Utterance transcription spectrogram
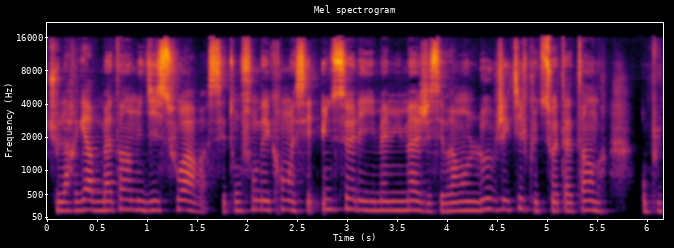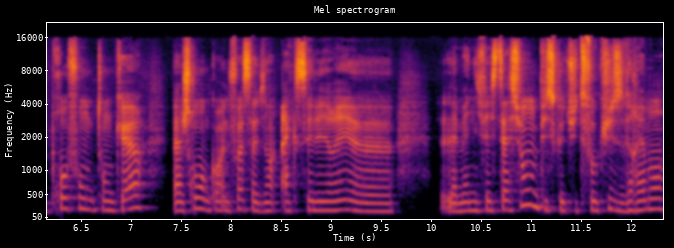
tu la regardes matin, midi, soir, c'est ton fond d'écran et c'est une seule et même image et c'est vraiment l'objectif que tu souhaites atteindre au plus profond de ton cœur, bah, je trouve encore une fois ça vient accélérer euh, la manifestation puisque tu te focuses vraiment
